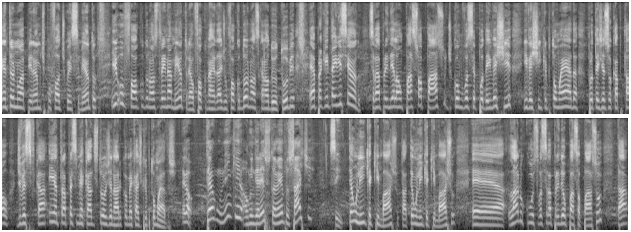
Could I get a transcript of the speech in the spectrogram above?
entrando numa pirâmide por falta de conhecimento e o foco do nosso treinamento, né? o foco, na realidade, o foco do nosso canal do YouTube é para quem está iniciando. Você vai aprender lá um passo a passo de como você poder investir, investir em criptomoedas criptomoeda, proteger seu capital, diversificar e entrar para esse mercado extraordinário que é o mercado de criptomoedas. Legal. Tem algum link, algum endereço também para o site? Sim, tem um link aqui embaixo, tá? Tem um link aqui embaixo. É... Lá no curso você vai aprender o passo a passo, tá?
